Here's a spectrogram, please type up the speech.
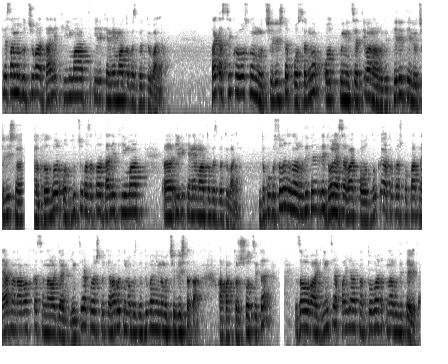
тие сами одлучуваат дали ќе имаат или ќе немаат обезбедување. Така секој основно училиште посебно од по иницијатива на родителите или училишниот одбор одлучува за тоа дали ќе имаат или ќе немаат обезбедување. Доколку Советот на родители донесе ваква одлука, а тогаш по пат на јавна набавка се наоѓа агенција која што ќе работи на обезбедување на училиштата, а пак трошоците за оваа агенција паѓаат на товар на родителите.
